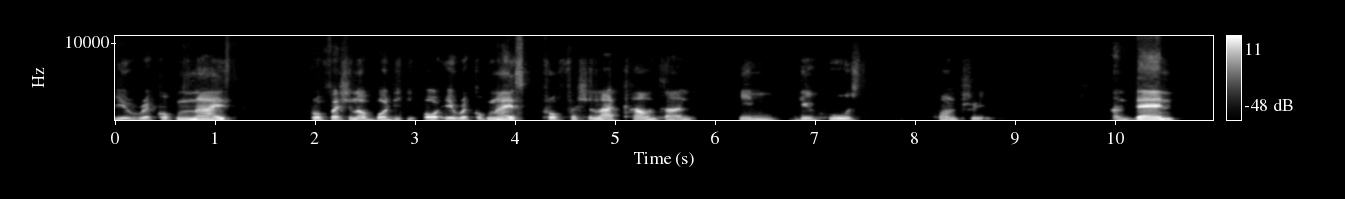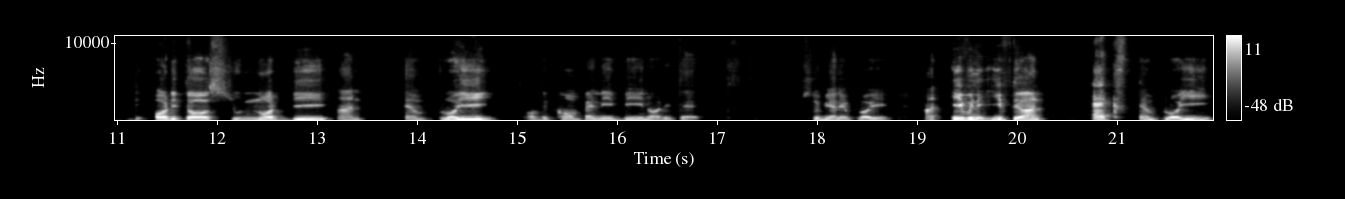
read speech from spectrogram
a recognized professional body or a recognized professional accountant in the host country. And then the auditors should not be an employee of the company being audited. Should be an employee. And even if they are an ex-employee,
